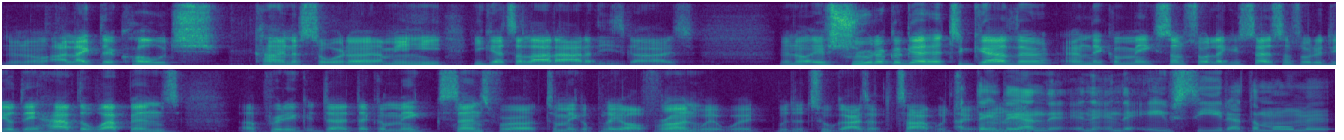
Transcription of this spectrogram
You know, I like their coach, kind of, sorta. I mean, he he gets a lot out of these guys. You know, if Schroeder could get it together and they can make some sort, like you said, some sort of deal, they have the weapons, uh, pretty good that that can make sense for to make a playoff run with with, with the two guys at the top. With I think you they're in the, in the in the eighth seed at the moment.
